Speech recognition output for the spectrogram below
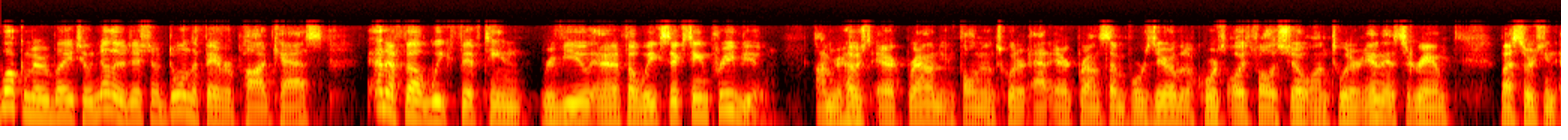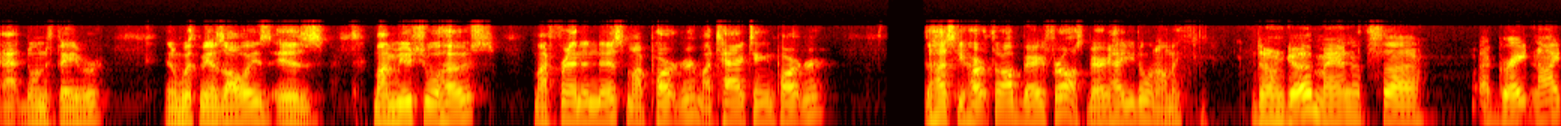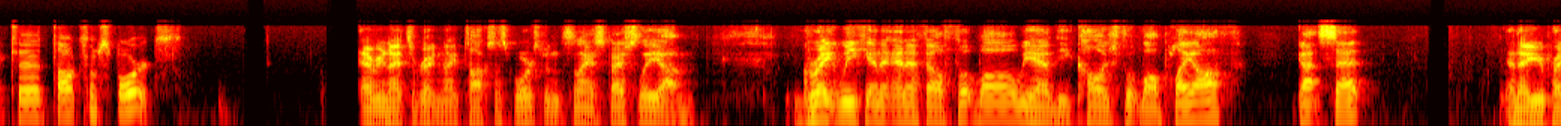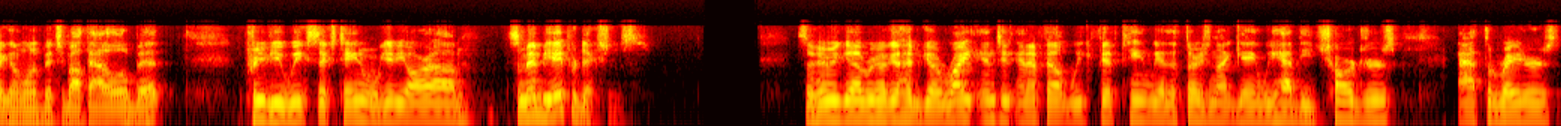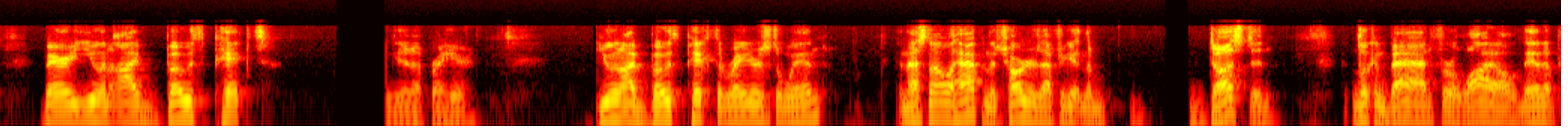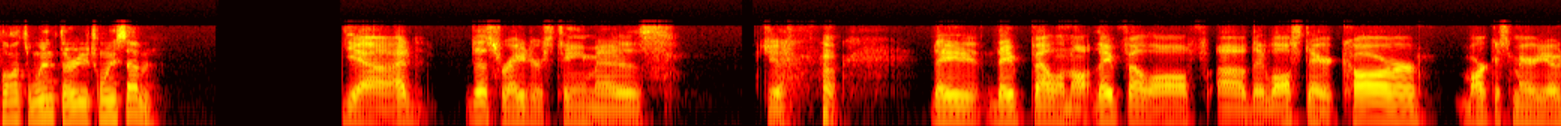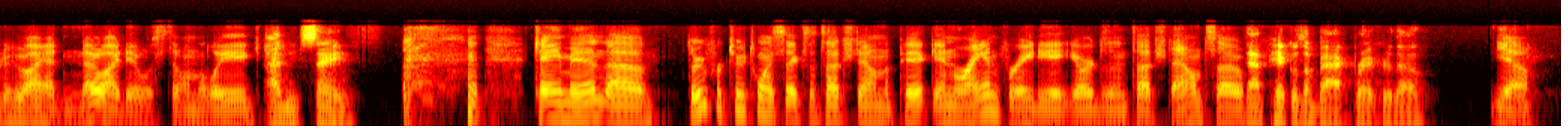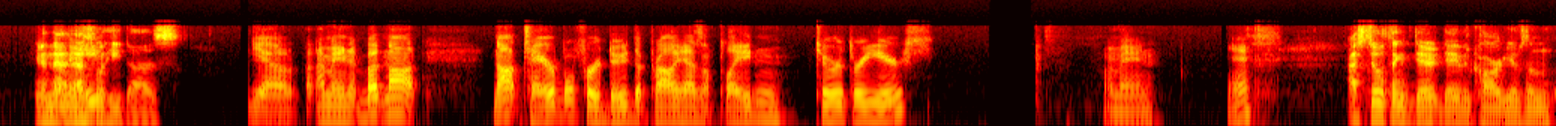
Welcome everybody to another edition of Doing the Favor podcast, NFL Week 15 review and NFL Week 16 preview. I'm your host Eric Brown. You can follow me on Twitter at Eric Brown 740, but of course always follow the show on Twitter and Instagram by searching at Doing the Favor. And with me as always is my mutual host, my friend in this, my partner, my tag team partner, the Husky Heartthrob Barry Frost. Barry, how you doing, homie? Doing good, man. It's uh, a great night to talk some sports. Every night's a great night to talk sports, but tonight especially. Um, great weekend of NFL football. We have the college football playoff got set. I know you're probably gonna want to bitch about that a little bit. Preview week 16. We'll give you our um, some NBA predictions. So here we go. We're gonna go ahead and go right into NFL week 15. We had the Thursday night game. We had the Chargers at the Raiders. Barry, you and I both picked. Get it up right here you and I both picked the Raiders to win, and that's not what happened. The Chargers, after getting them dusted, looking bad for a while, they ended up pulling out to win 30 to 27. Yeah, I this Raiders team is just they they fell off they fell off. Uh, they lost Derek Carr, Marcus Mariota, who I had no idea was still in the league, I'm same. came in, uh, threw for 226, a touchdown, a pick, and ran for 88 yards and a touchdown. So That pick was a backbreaker though, yeah, and that, I mean, that's he- what he does. yeah. I mean, but not not terrible for a dude that probably hasn't played in two or three years. I mean, yeah. I still think Der- David Carr gives him,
